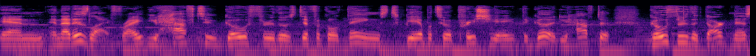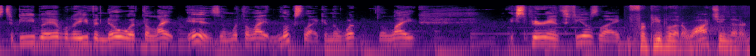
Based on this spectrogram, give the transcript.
And, and that is life, right? You have to go through those difficult things to be able to appreciate the good. You have to go through the darkness to be able to even know what the light is and what the light looks like and the, what the light experience feels like. For people that are watching that are,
